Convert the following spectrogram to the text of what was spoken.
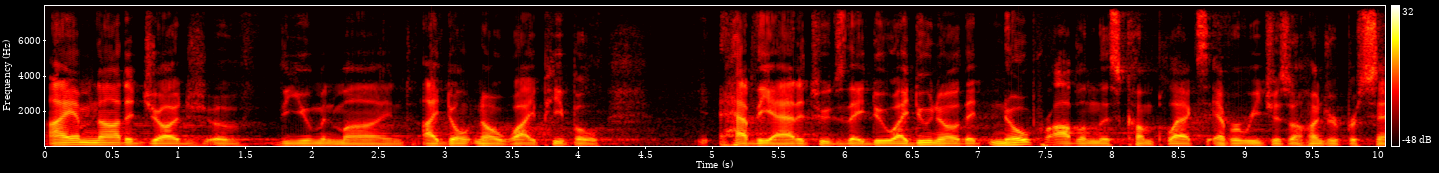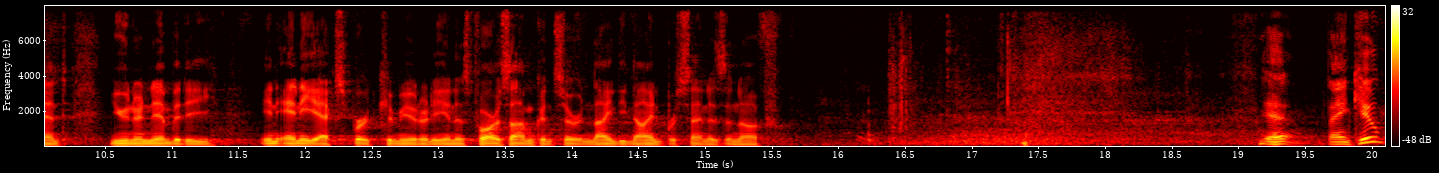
I am not a judge of the human mind. I don't know why people have the attitudes they do. I do know that no problem this complex ever reaches 100% unanimity in any expert community. And as far as I'm concerned, 99% is enough. Yeah, thank you.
